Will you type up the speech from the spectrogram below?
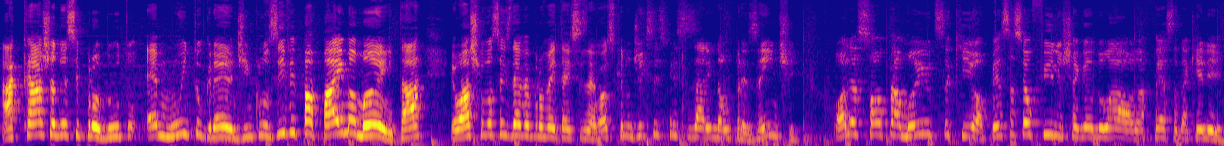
A caixa desse produto é muito grande, inclusive papai e mamãe, tá? Eu acho que vocês devem aproveitar esses negócios, porque no dia que vocês precisarem dar um presente, olha só o tamanho disso aqui, ó. Pensa seu filho chegando lá ó, na festa daquele...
